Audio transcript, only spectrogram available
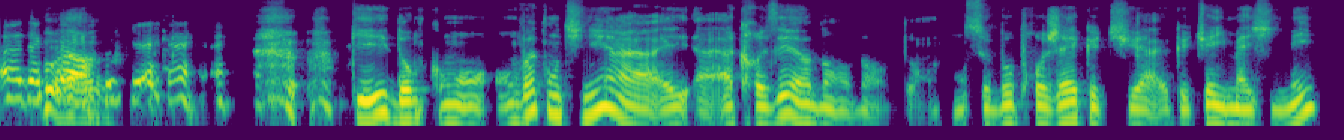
Ah, d'accord, ok. Ok, donc on, on va continuer à, à- à creuser hein, dans, dans- dans- dans ce beau projet que tu as, que tu as imaginé.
